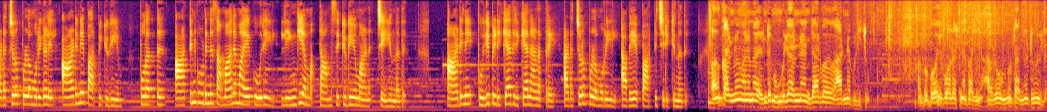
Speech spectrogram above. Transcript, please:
അടച്ചുറപ്പുള്ള മുറികളിൽ ആടിനെ പാർപ്പിക്കുകയും പുറത്ത് ആട്ടിൻകൂടിന് സമാനമായ കൂരയിൽ ലിംഗിയമ്മ താമസിക്കുകയുമാണ് ചെയ്യുന്നത്. ആടിനെ പുലി പിടിക്കാതിരിക്കാനാണത്രേ അടച്ചുറപ്പുള്ള മുറിയിൽ അവയെ പാർപ്പിച്ചിരിക്കുന്നത്. കണ്ണു എന്റെ മുമ്പിൽ തന്നെ എന്തായാലും ആടിനെ പിടിച്ചു. അപ്പോൾ പോയി പോലീസിനെ പറഞ്ഞു അവരൊന്നും തന്നിട്ടുമില്ല.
